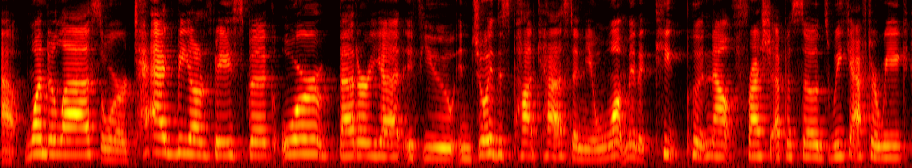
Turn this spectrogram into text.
at Wanderlass or tag me on Facebook. Or better yet, if you enjoyed this podcast and you want me to keep putting out fresh episodes week after week,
